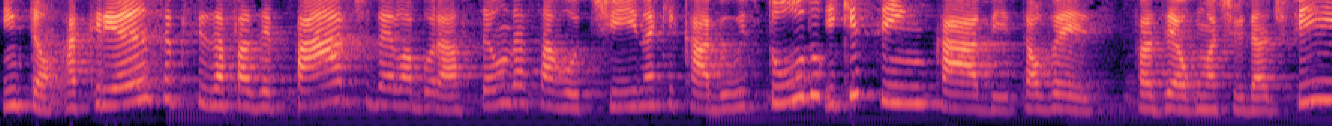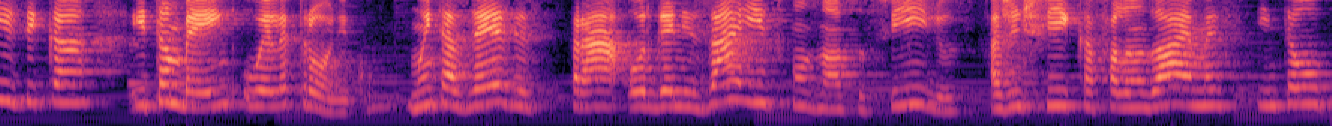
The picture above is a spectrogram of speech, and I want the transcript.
Então, a criança precisa fazer parte da elaboração dessa rotina que cabe o estudo e que sim, cabe talvez fazer alguma atividade física e também o eletrônico. Muitas vezes, para organizar isso com os nossos filhos, a gente fica falando, ah, mas então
